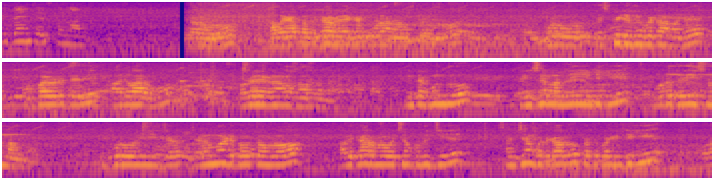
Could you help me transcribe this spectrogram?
రిజైన్ చేస్తున్నాము. నమస్కారములు. అలాగే పత్రికా విలేకరులు కూడా నమస్కారములు. ఇప్పుడు ఎస్పీటీ ఎందుకు పెట్టామంటే ముప్పై ఒకటో తేదీ ఆదివారము రెండు వేల ఇరవై నాలుగు సంవత్సరంగా ఇంతకుముందు పెన్షన్లు అన్ని ఇంటికి ఒకటో తేదీ ఇస్తున్నాము. ఇప్పుడు ఈ జ జగన్మోహన్ రెడ్డి ప్రభుత్వంలో అధికారంలో వచ్చినప్పటి నుంచి సంక్షేమ పథకాలు ప్రతి ఒక్క ఇంటికి ఒక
